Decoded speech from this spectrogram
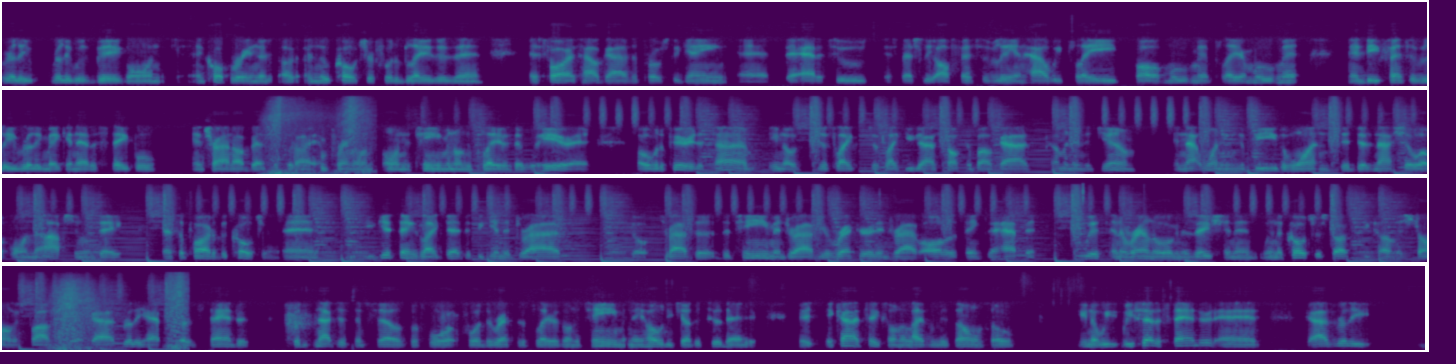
really really was big on incorporating a, a, a new culture for the Blazers, and as far as how guys approach the game and their attitude, especially offensively, and how we played, ball movement, player movement, and defensively, really making that a staple and trying our best to put our imprint on on the team and on the players that were here. And over the period of time, you know, just like just like you guys talked about, guys coming in the gym and not wanting to be the one that does not show up on the optional day. That's a part of the culture, and you get things like that to begin to drive drive the, the team and drive your record and drive all of the things that happen with and around the organization. And when the culture starts to become as strong as possible, guys really have a certain standard for not just themselves, but for, for the rest of the players on the team, and they hold each other to that. It, it, it kind of takes on a life of its own. So, you know, we, we set a standard, and guys really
